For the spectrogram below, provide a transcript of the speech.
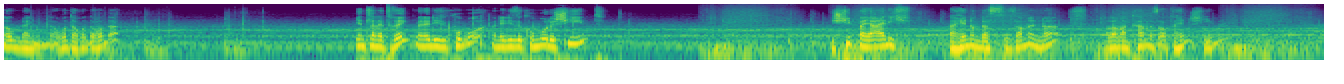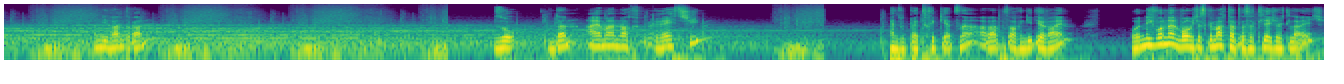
Oh nein, runter, runter, runter. Hier ein kleiner Trick. Wenn ihr diese, Kommo wenn ihr diese Kommode schiebt. Die schiebt man ja eigentlich dahin, um das zu sammeln, ne? Aber man kann das auch dahin schieben. An die Wand ran. So. Und dann einmal nach rechts schieben. Kein super Trick jetzt, ne? Aber pass auf, dann geht ihr rein. Und nicht wundern, warum ich das gemacht habe. Das erkläre ich euch gleich.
